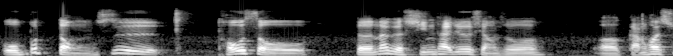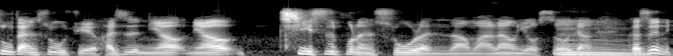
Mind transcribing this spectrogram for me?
我不懂是投手。的那个心态就是想说，呃，赶快速战速决，还是你要你要气势不能输了，你知道吗？那种有时候这样，可是你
